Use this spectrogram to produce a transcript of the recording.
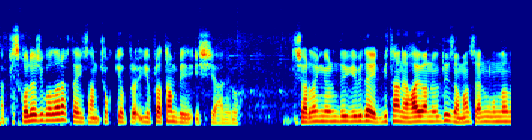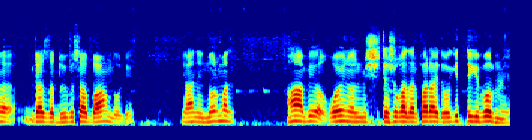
ya psikolojik olarak da insanı çok yıpra- yıpratan bir iş yani bu. Dışarıdan göründüğü gibi değil. Bir tane hayvan öldüğü zaman senin onunla biraz da duygusal bağın da oluyor. Yani normal ha bir koyun ölmüş işte şu kadar paraydı o gitti gibi olmuyor.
